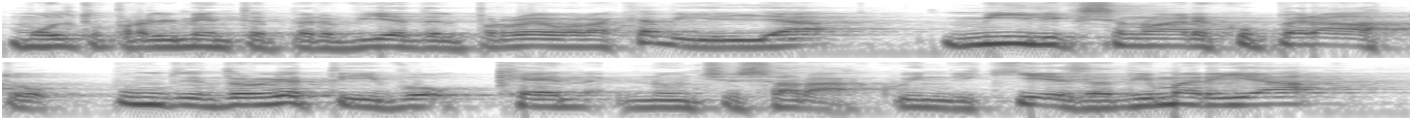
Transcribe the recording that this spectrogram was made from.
molto probabilmente per via del problema alla caviglia. Milik se non ha recuperato, punto interrogativo, Ken non ci sarà. Quindi Chiesa di Maria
